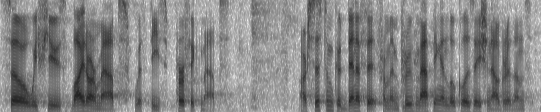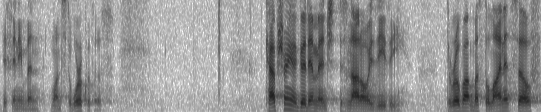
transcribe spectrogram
So we fuse LiDAR maps with these perfect maps. Our system could benefit from improved mapping and localization algorithms if anyone wants to work with us. Capturing a good image is not always easy. The robot must align itself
